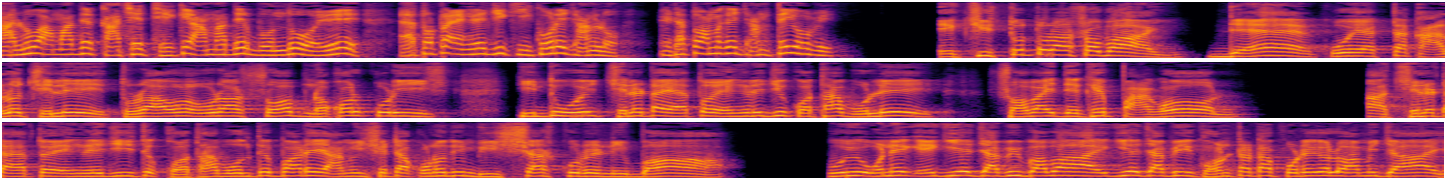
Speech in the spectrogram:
কালু আমাদের কাছে থেকে আমাদের বন্ধু হয়ে এতটা ইংরেজি কি করে জানলো? এটা তো আমাকে জানতেই হবে। দেখছিস তো তোরা সবাই। দেখ ওই একটা কালো ছেলে, তোরা ওরা সব নকল করিস। কিন্তু ওই ছেলেটা এত ইংরেজি কথা বলে সবাই দেখে পাগল। আর ছেলেটা এত ইংরেজিতে কথা বলতে পারে, আমি সেটা কোনোদিন বিশ্বাস করিনি বা তুই অনেক এগিয়ে যাবি বাবা, এগিয়ে যাবি, ঘন্টাটা পড়ে গেল, আমি যাই।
